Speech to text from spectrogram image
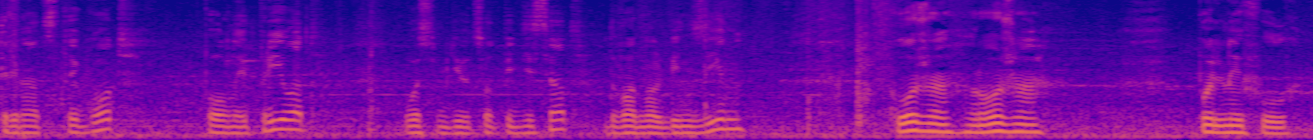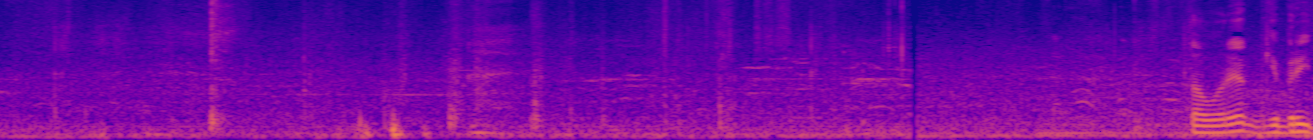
13 год. Полный привод. 8950. 2.0 бензин. Кожа, рожа. Пыльный фул. Таурек гибрид.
